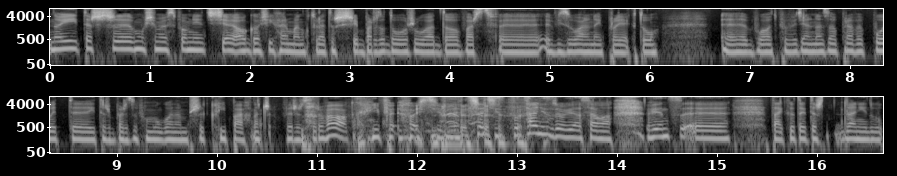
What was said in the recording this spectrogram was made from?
No i też y, musimy wspomnieć o Gosi Herman, która też się bardzo dołożyła do warstwy wizualnej projektu. Y, Była odpowiedzialna za oprawę płyty i też bardzo pomogła nam przy klipach, znaczy wyreżyserowała klipy właściwie. Trzeci totalnie zrobiła sama, więc y, tak, tutaj też dla niej du-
